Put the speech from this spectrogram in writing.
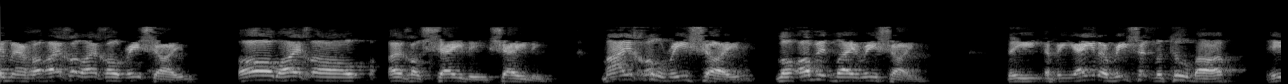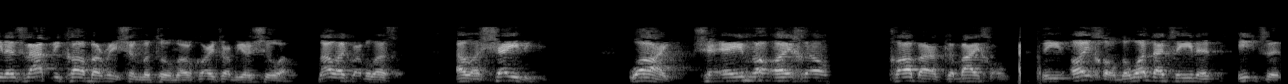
Aimer. Ha'eichel eichel rishayin. Oh, eichel eichel shady shady. Ma'eichel rishayin. Lo ovid lay rishain. The, if he ate a rishon latuma, he does not become a rishon latuma, according to Rabbi Yeshua. Not like Rabbi Lesser. Ela shady. Why? She'ein ha'oichel chabar k'meichel. The oichel, the one that's eaten it, eats it,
